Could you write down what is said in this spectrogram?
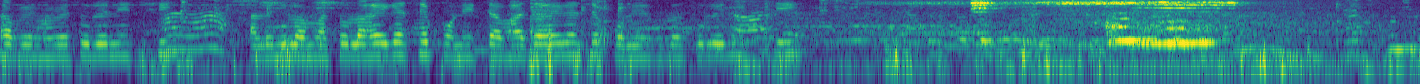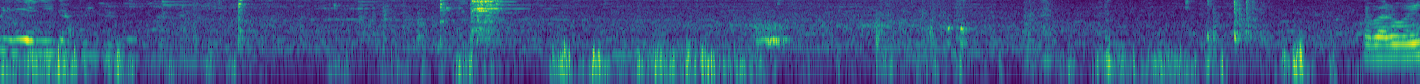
সব এভাবে তুলে নিচ্ছি। আলুগুলো আমার তোলা হয়ে গেছে, পনিরটা ভাজা হয়ে গেছে, পনিরগুলো তুলে নিচ্ছি এক্ষুনি বিরিয়ানিটা হয়ে যাবে এবার ওই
